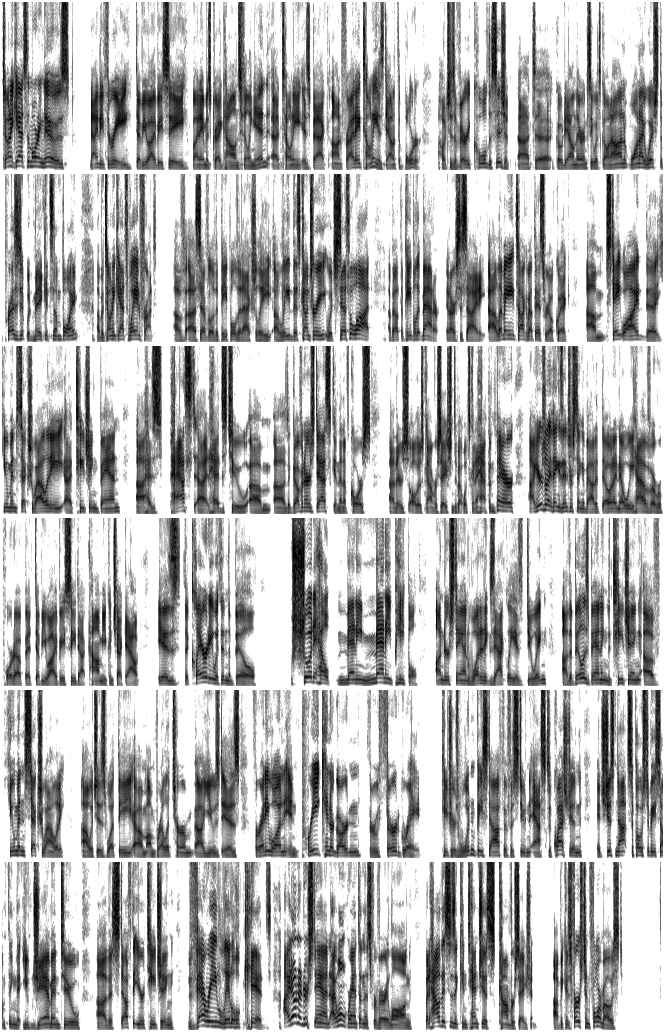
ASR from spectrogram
Tony Katz, the morning news. 93 WIBC. My name is Craig Collins filling in. Uh, Tony is back on Friday. Tony is down at the border which is a very cool decision uh, to go down there and see what's going on. One I wish the president would make at some point, uh, but Tony Katz way in front of uh, several of the people that actually uh, lead this country, which says a lot about the people that matter in our society. Uh, let me talk about this real quick. Um, statewide, the human sexuality uh, teaching ban has passed. it heads to um, the governor's desk, and then, of course, uh, there's all those conversations about what's going to happen there. Uh, here's what I think is interesting about it, though, and I know we have a report up at WIBC.com you can check out, is the clarity within the bill should help many, many people understand what it exactly is doing. Uh, the bill is banning the teaching of human sexuality. Uh, which is what the um, umbrella term uh, used is for anyone in pre kindergarten through third grade. Teachers wouldn't be stopped if a student asks a question. It's just not supposed to be something that you jam into uh, the stuff that you're teaching very little kids. I don't understand. I won't rant on this for very long, but how this is a contentious conversation. Uh, because, first and foremost,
